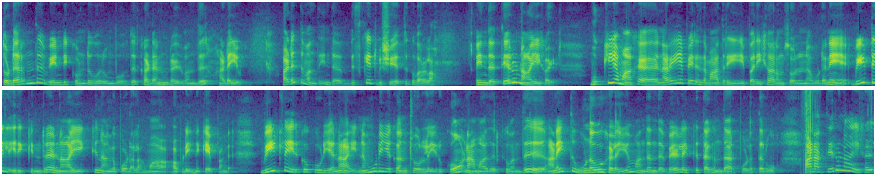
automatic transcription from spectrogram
தொடர்ந்து வேண்டிக் கொண்டு வரும்போது கடன்கள் வந்து அடையும். அடுத்து வந்து இந்த பிஸ்கெட் விஷயத்துக்கு வரலாம். இந்த தெரு நாய்கள் முக்கியமாக நிறைய பேர் இந்த மாதிரி பரிகாரம் சொன்ன உடனே வீட்டில் இருக்கின்ற நாய்க்கு நாங்கள் போடலாமா அப்படின்னு கேட்பாங்க. வீட்டில் இருக்கக்கூடிய நாய் நம்முடைய கண்ட்ரோலில் இருக்கோம் நாம் அதற்கு வந்து அனைத்து உணவுகளையும் அந்தந்த வேலைக்கு தகுந்தாற் போல் தருவோம். ஆனால் தெருநாய்கள்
